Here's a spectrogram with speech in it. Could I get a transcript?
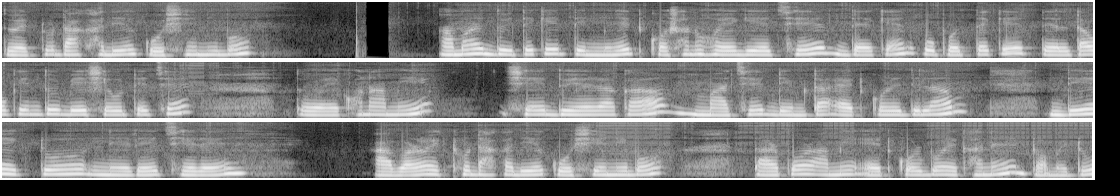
তো একটু ডাকা দিয়ে কষিয়ে নিব। আমার দুই থেকে তিন মিনিট কষানো হয়ে গিয়েছে। দেখেন, উপর থেকে তেলটাও কিন্তু বেশি উঠেছে। তো এখন আমি সেই ধুয়ে রাখা মাছের ডিমটা অ্যাড করে দিলাম। দিয়ে একটু নেড়ে ছেড়ে আবারও একটু ঢাকা দিয়ে কষিয়ে নেব। তারপর আমি অ্যাড করব এখানে টমেটো।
